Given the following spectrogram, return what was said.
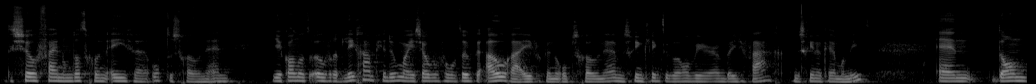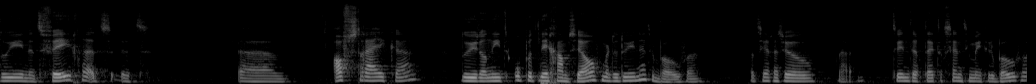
Het is zo fijn om dat gewoon even op te schonen. En je kan het over het lichaampje doen, maar je zou bijvoorbeeld ook de aura even kunnen opschonen. Hè? Misschien klinkt het alweer een beetje vaag, misschien ook helemaal niet. En dan doe je in het vegen, het, het uh, afstrijken, doe je dan niet op het lichaam zelf, maar dat doe je net erboven. Dat zeggen zo nou, 20, 30 centimeter erboven.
